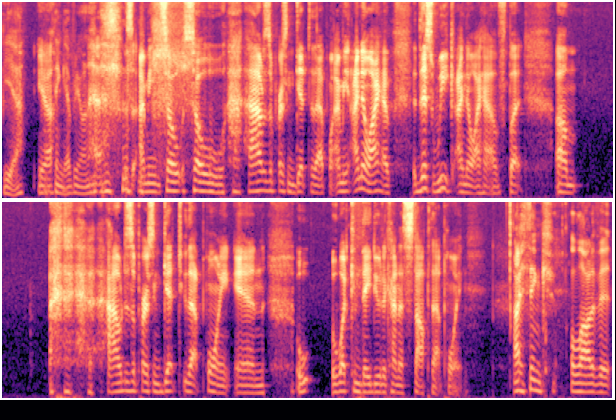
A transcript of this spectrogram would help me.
Yeah. Yeah. I think everyone has. I mean, so so how does a person get to that point? I mean, I know I have this week. I know I have, but um, how does a person get to that point, and what can they do to kind of stop that point? I think a lot of it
